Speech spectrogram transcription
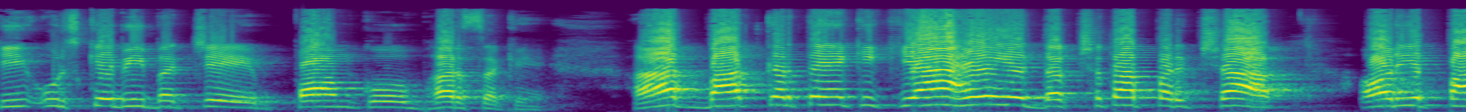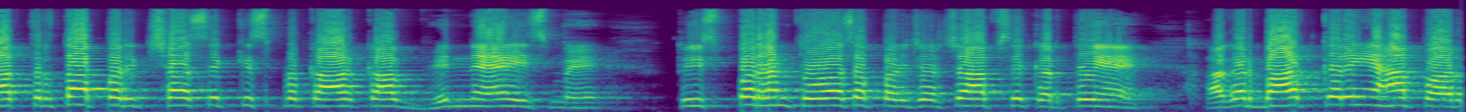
कि उसके भी बच्चे फॉर्म को भर सकें। आप बात करते हैं कि क्या है ये दक्षता परीक्षा और ये पात्रता परीक्षा से किस प्रकार का भिन्न है इसमें? तो इस पर हम थोड़ा सा परिचर्चा आपसे करते हैं। अगर बात करें यहाँ पर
